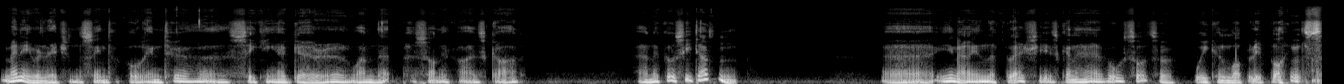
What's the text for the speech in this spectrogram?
many religions seem to fall into, uh, seeking a guru, one that personifies God. And of course, he doesn't. Uh, you know, in the flesh, he's going to have all sorts of weak and wobbly points.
